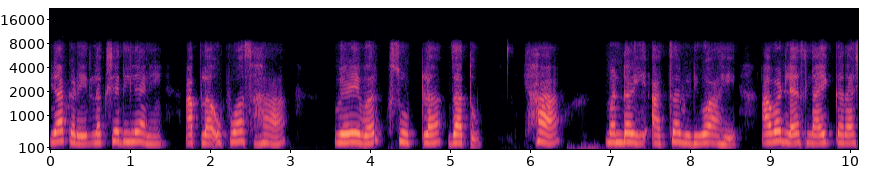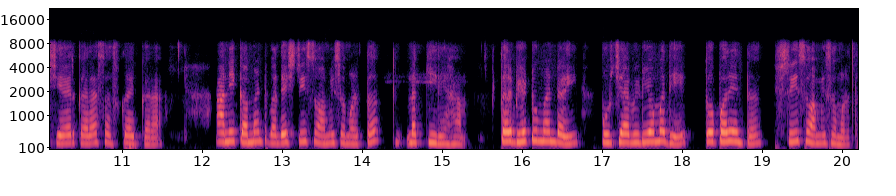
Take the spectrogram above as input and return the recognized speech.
याकडे लक्ष दिल्याने आपला उपवास हा वेळेवर सुटला जातो. हा मंडळी आजचा व्हिडिओ आहे. आवडल्यास लाईक करा शेअर करा सबस्क्राईब करा आणि कमेंटमध्ये श्री स्वामी समर्थ नक्की लिहा. तर भेटू मंडळी पुढच्या व्हिडिओमध्ये. तोपर्यंत श्री स्वामी समर्थ.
